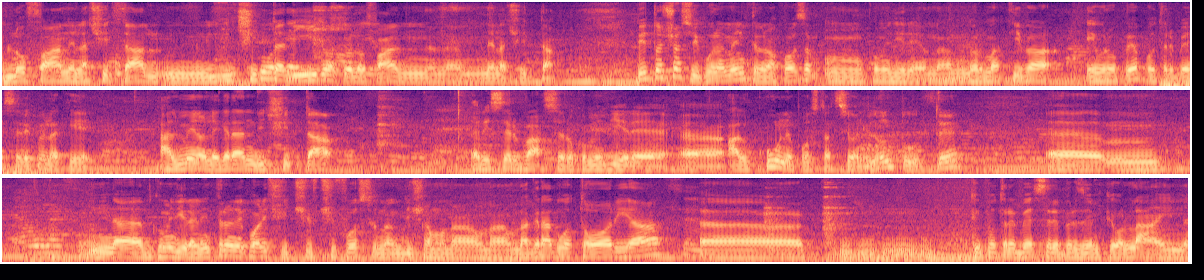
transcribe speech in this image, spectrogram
lo fa nella città, il cittadino che lo fa nella, città. Detto ciò sicuramente una cosa, mm, come dire, una normativa europea potrebbe essere quella che almeno le grandi città riservassero come dire, eh, alcune postazioni, non tutte, ehm, all'interno delle quali ci, ci- fosse una, diciamo, una, una- una graduatoria eh, che potrebbe essere per esempio online.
